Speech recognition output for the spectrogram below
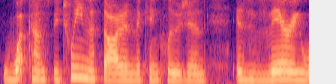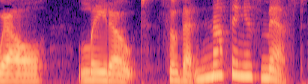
what comes between the thought and the conclusion is very well laid out so that nothing is missed,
